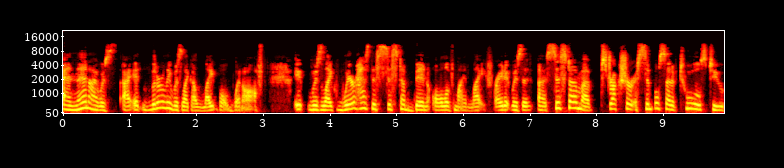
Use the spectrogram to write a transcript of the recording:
And then I was, I, it literally was like a light bulb went off. It was like, where has this system been all of my life, right? It was a, a system, a structure, a simple set of tools to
